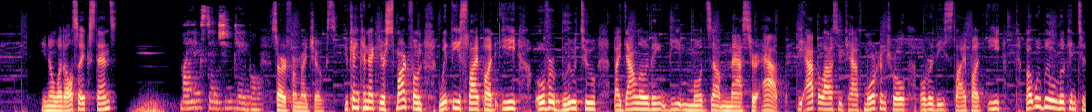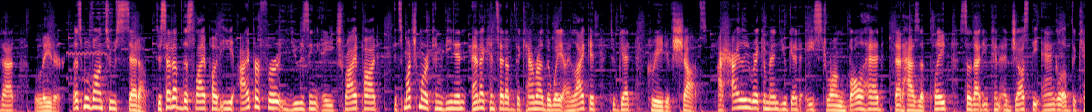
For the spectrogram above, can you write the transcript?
You know what also extends? My extension cable. Sorry for my jokes. You can connect your smartphone with the SlyPod E over Bluetooth by downloading the Moza Master app. The app allows you to have more control over the SlyPod E, but we will look into that later. Let's move on to setup. To set up the SlyPod E, I prefer using a tripod. It's much more convenient and I can set up the camera the way I like it to get creative shots. I highly recommend you get a strong ball head that has a plate so that you can adjust the angle of the camera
